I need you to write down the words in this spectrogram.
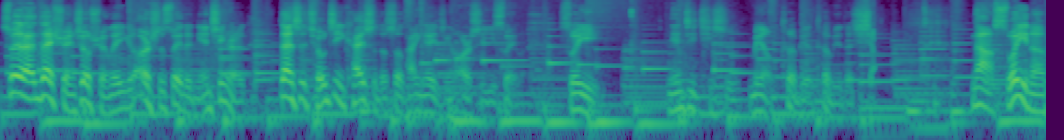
虽然在选秀选了一个二十岁的年轻人，但是球季开始的时候他应该已经二十一岁了，所以年纪其实没有特别特别的小。那所以呢，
